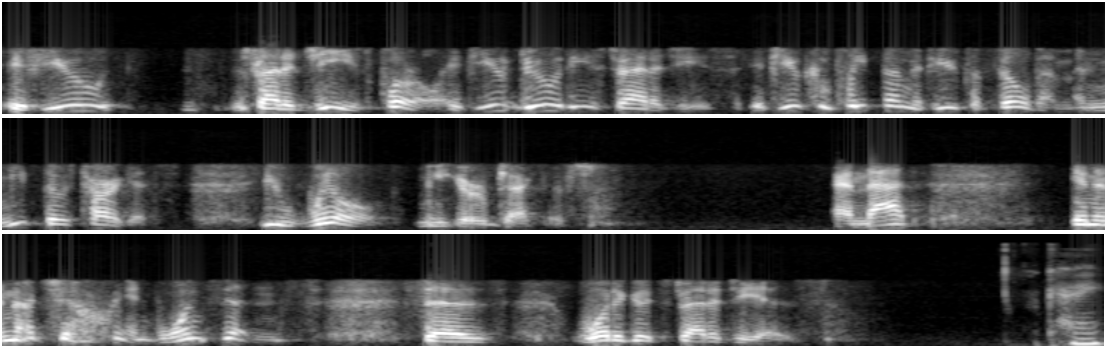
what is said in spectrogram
if you strategies, plural. If you do these strategies, if you complete them, if you fulfill them and meet those targets, you will meet your objectives. And that, in a nutshell, in one sentence, says what a good strategy is. Okay.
